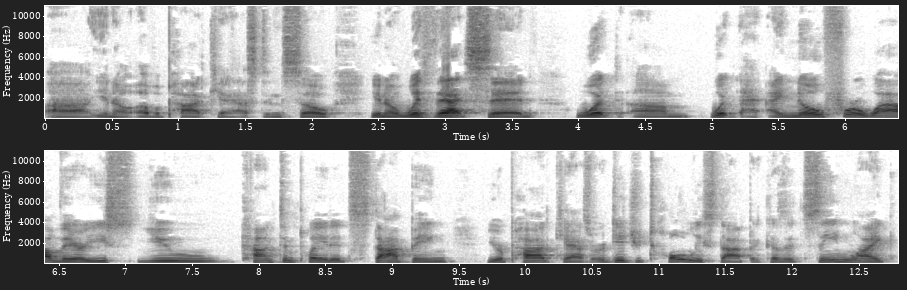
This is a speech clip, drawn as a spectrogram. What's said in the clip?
uh, you know of a podcast. And so you know with that said what um, what I know for a while there you you contemplated stopping your podcast, or did you totally stop it? Because it seemed like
